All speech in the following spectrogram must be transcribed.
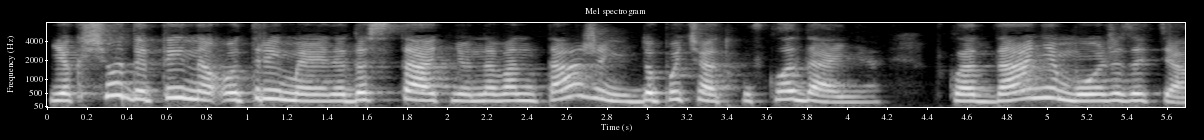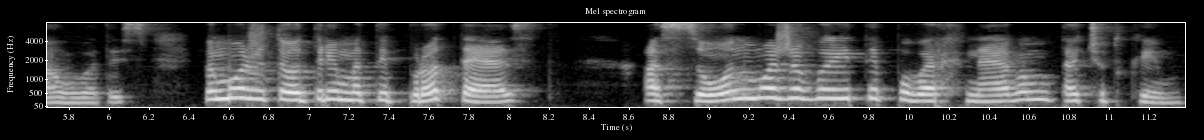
Якщо дитина отримає недостатньо навантажень до початку вкладання, вкладання може затягуватись. Ви можете отримати протест, а сон може вийти поверхневим та чутким,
